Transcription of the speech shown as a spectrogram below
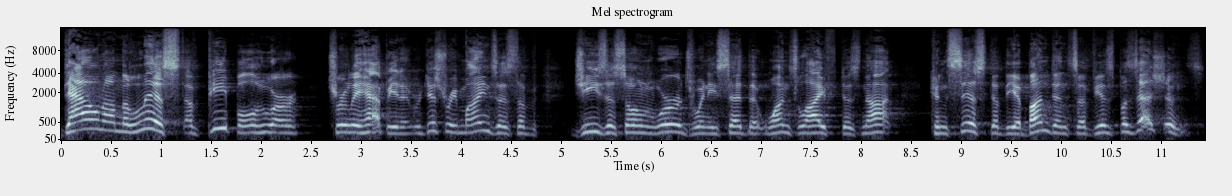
down on the list of people who are truly happy. And it just reminds us of Jesus' own words when he said that one's life does not consist of the abundance of his possessions.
